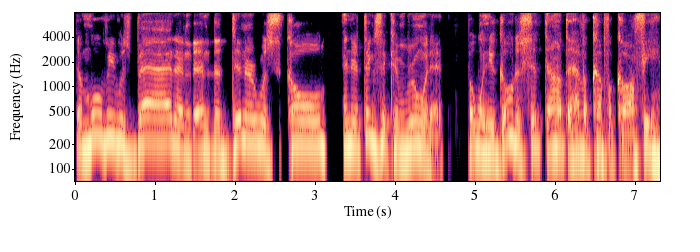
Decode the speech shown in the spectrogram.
the movie was bad, and, and the dinner was cold, and there are things that can ruin it. But when you go to sit down to have a cup of coffee,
